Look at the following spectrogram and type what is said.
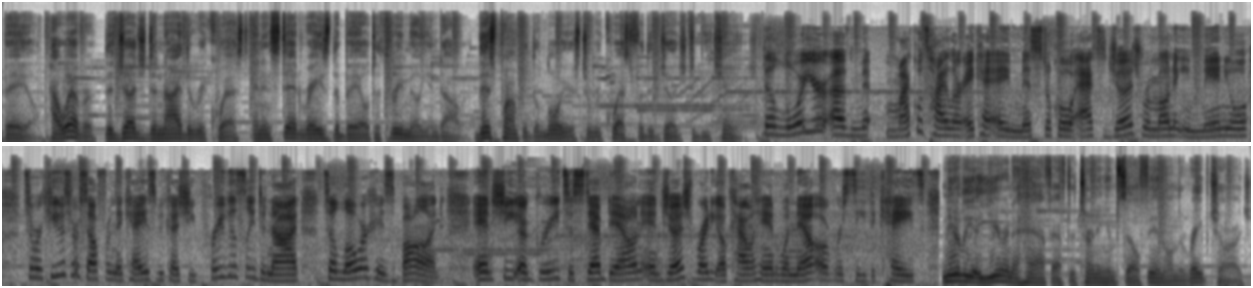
bail. However, the judge denied the request and instead raised the bail to $3 million. This prompted the lawyers to request for the judge to be changed. The lawyer of M Michael Tyler, aka Mystikal, asked Judge Ramona Emanuel to recuse herself from the case because she previously denied to lower his bond, and she agreed to step down. And Judge Brady O'Callaghan will now oversee the case. Nearly a year and a half after turning himself in on the rape charge,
